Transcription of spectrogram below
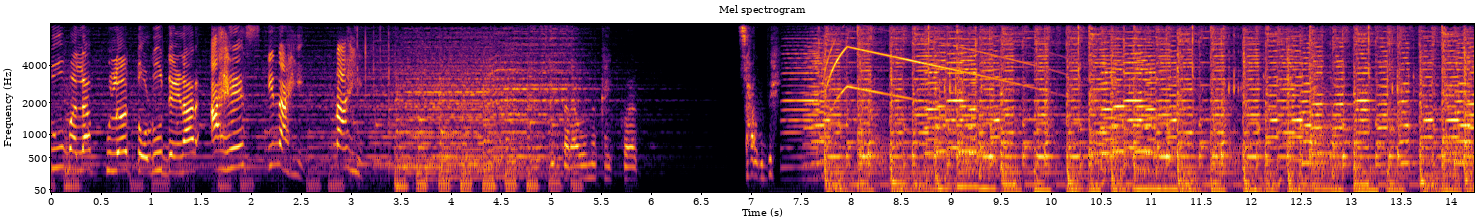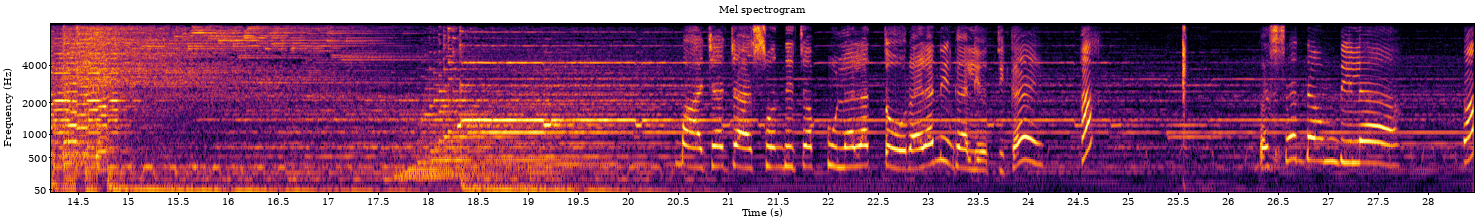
तू मला फुलं तोडू देणार आहेस की नाही? नाही. करावं ना काही कळत. जाऊ दे. माझ्या जास्वंदीच्या फुलाला तोरायला निघाली होती काय? कसा दम दिला? हा?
